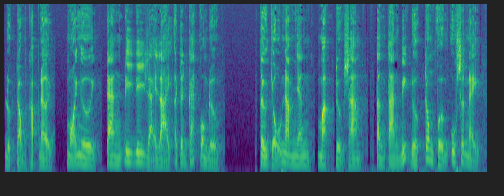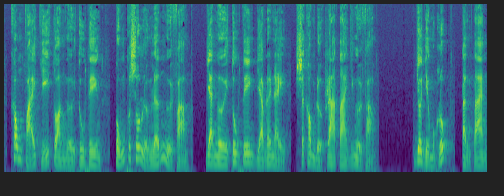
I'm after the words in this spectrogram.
được trồng khắp nơi. Mọi người đang đi đi lại lại ở trên các con đường. Từ chỗ nam nhân mặc trường sam, Tần Tàng biết được trong phường U Sơn này không phải chỉ toàn người tu tiên, cũng có số lượng lớn người phạm, và người tu tiên vào nơi này sẽ không được ra tay với người phạm. Do dự một lúc, Tần Tàng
